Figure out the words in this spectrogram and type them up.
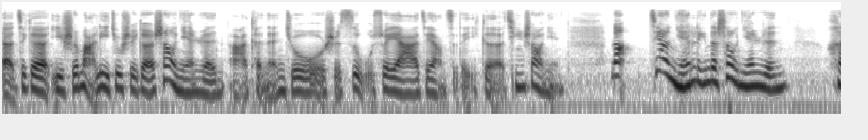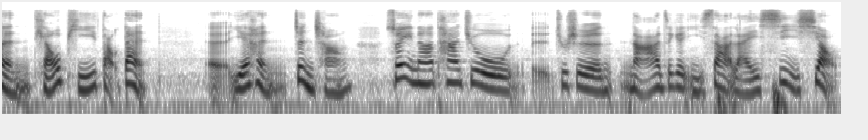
呃这个以实玛利就是一个少年人啊，可能就十四五岁啊这样子的一个青少年。那这样年龄的少年人很调皮捣蛋，呃，也很正常。所以呢，他就呃就是拿这个以撒来戏笑，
